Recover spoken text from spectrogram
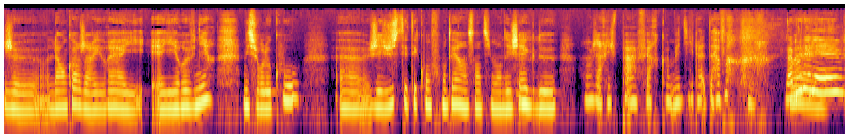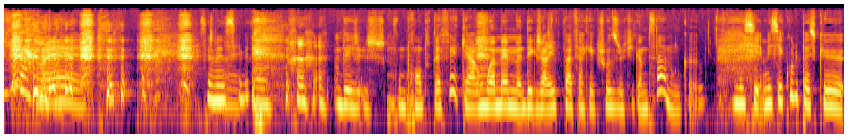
je, là encore, j'arriverai à y, à y revenir. Mais sur le coup, euh, j'ai juste été confrontée à un sentiment d'échec de non, j'arrive pas à faire comme dit la dame. La Ouais. bonne élève. Ouais. Ça m'a saoulée. Mais je, je comprends tout à fait, car moi-même, dès que j'arrive pas à faire quelque chose, je suis comme ça. Donc, euh, Mais c'est mais c'est cool parce que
